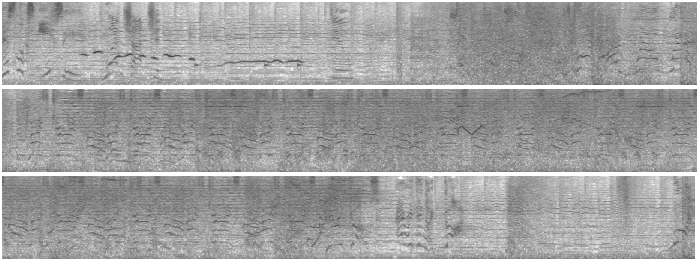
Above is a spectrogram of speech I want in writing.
This looks easy. One shot should do. Got! One,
